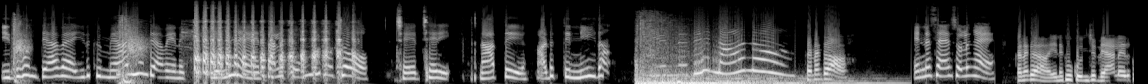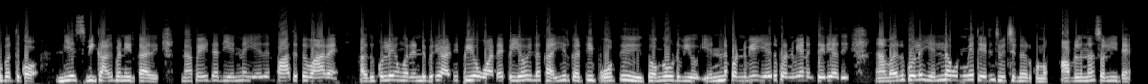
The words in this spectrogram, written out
இதுவும் தேவை இதுக்கு மேலையும் தேவை எனக்கு. என்ன தலை தொங்கி போச்சோ? சரி சரி. நாத்து அடுத்து நீதான். என்னது நானா? கனகா. என்ன சார் சொல்லுங்க. கனகா எனக்கு கொஞ்சம் வேலை இருக்கு பாத்துக்கோ டிஎஸ்பி கால் பண்ணிருக்காரு. நான் போயிட்டு அது என்ன ஏதுன்னு பார்த்துட்டு வரேன். அதுக்குள்ளே உங்க ரெண்டு பேரும் அடிப்பியோ உடைப்பியோ இல்ல கயிறு கட்டி போட்டு தொங்க விடுவியோ என்ன பண்ணுவியோ ஏது பண்ணுவியோ எனக்கு தெரியாது. நான் வரக்குள்ள எல்லா உண்மையும் தெரிஞ்சு வச்சுட்டு இருக்கணும். அப்படின்னு தான் சொல்லிட்டேன்.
